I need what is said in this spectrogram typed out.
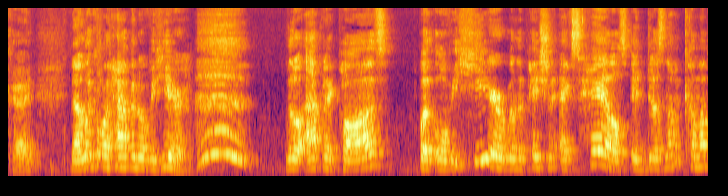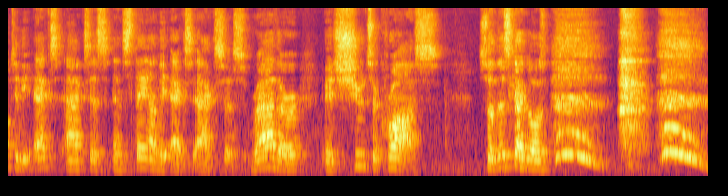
Okay, now look at what happened over here. Little apneic pause, but over here, when the patient exhales, it does not come up to the x-axis and stay on the x-axis. Rather, it shoots across. So this guy goes,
